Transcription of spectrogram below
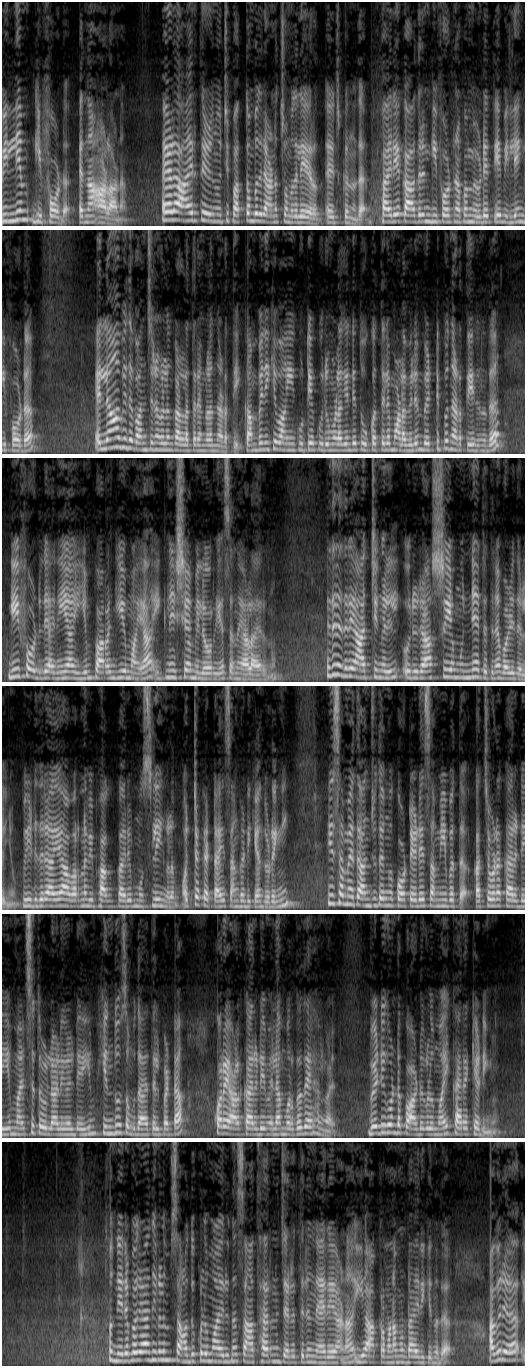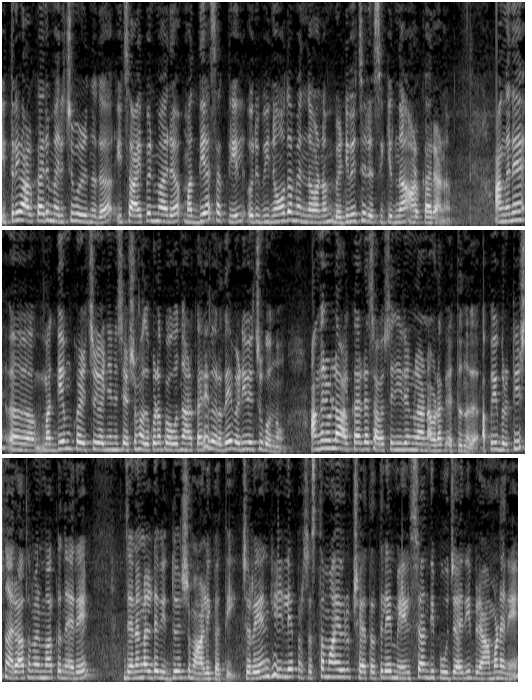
വില്യം ഗിഫോർഡ് എന്ന ആളാണ്. അയാൾ ആയിരത്തി എഴുന്നൂറ്റി പത്തൊമ്പതിലാണ് ചുമതല ഏൽക്കുന്നത് ഭാര്യ കാതറിൻ ഗിഫോർഡിനൊപ്പം ഇവിടെ എത്തിയ വില്യം ഗിഫോർഡ് എല്ലാവിധ വഞ്ചനകളും കള്ളത്തരങ്ങളും നടത്തി. കമ്പനിക്ക് വാങ്ങിക്കൂട്ടിയ കുരുമുളകിന്റെ തൂക്കത്തിലും അളവിലും വെട്ടിപ്പ് നടത്തിയിരുന്നത് ഗിഫോർഡിന്റെ അനുയായിയും പറങ്കിയുമായ ഇഗ്നേഷ്യ മിലോറിയസ് എന്നയാളായിരുന്നു. ഇതിനെതിരെ ആറ്റിങ്ങലിൽ ഒരു രാഷ്ട്രീയ മുന്നേറ്റത്തിന് വഴിതെളിഞ്ഞു. പീഡിതരായ അവർണ വിഭാഗക്കാരും മുസ്ലിങ്ങളും ഒറ്റക്കെട്ടായി സംഘടിക്കാൻ തുടങ്ങി. ഈ സമയത്ത് അഞ്ചുതെങ്ങ് കോട്ടയുടെ സമീപത്ത് കച്ചവടക്കാരുടെയും മത്സ്യത്തൊഴിലാളികളുടെയും ഹിന്ദു സമുദായത്തിൽപ്പെട്ട കുറെ ആൾക്കാരുടെയും എല്ലാം മൃതദേഹങ്ങൾ വെടികൊണ്ട പാടുകളുമായി കരക്കടിഞ്ഞു. അപ്പോൾ നിരപരാധികളും സാധുക്കളുമായിരുന്ന സാധാരണ ജനത്തിന് നേരെയാണ് ഈ ആക്രമണം ഉണ്ടായിരിക്കുന്നത്. അവർ ഇത്രയും ആൾക്കാർ മരിച്ചു വീഴുന്നത് ഈ സായ്പന്മാര് മദ്യാസക്തിയിൽ ഒരു വിനോദം എന്നവണ്ണം വെടിവെച്ച് രസിക്കുന്ന ആൾക്കാരാണ്. അങ്ങനെ മദ്യം കഴിച്ചു കഴിഞ്ഞതിന് ശേഷം അതുകൂടെ പോകുന്ന ആൾക്കാരെ വെറുതെ വെടിവെച്ചു കൊന്നു. അങ്ങനെയുള്ള ആൾക്കാരുടെ ശവശരീരങ്ങളാണ് അവിടെ എത്തുന്നത്. അപ്പോൾ ഈ ബ്രിട്ടീഷ് നരാധമന്മാർക്ക് നേരെ ജനങ്ങളുടെ വിദ്വേഷം ആളിക്കത്തി. ചിറയൻകീഴിലെ പ്രശസ്തമായ ഒരു ക്ഷേത്രത്തിലെ മേൽശാന്തി പൂജാരി ബ്രാഹ്മണനെ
